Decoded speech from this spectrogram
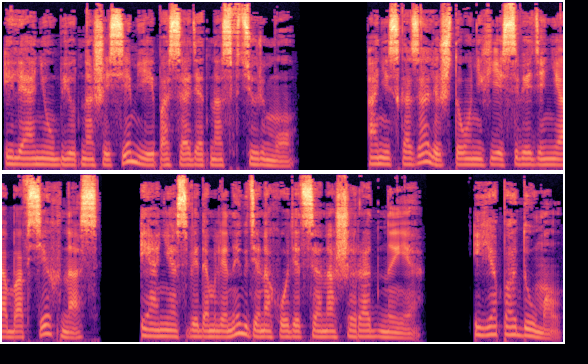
или они убьют наши семьи и посадят нас в тюрьму. Они сказали, что у них есть сведения обо всех нас, и они осведомлены, где находятся наши родные. И я подумал,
